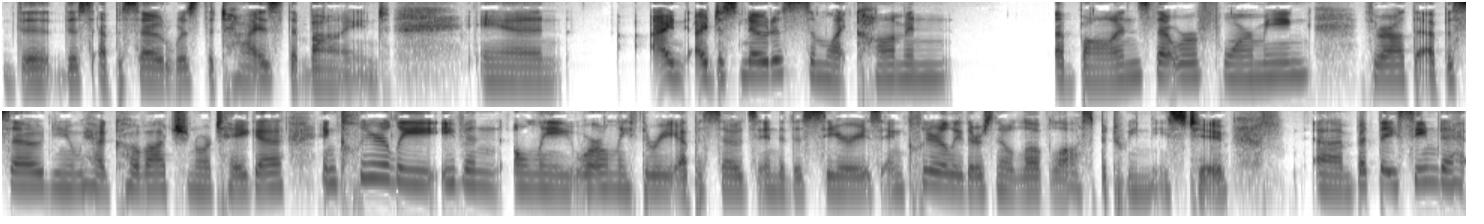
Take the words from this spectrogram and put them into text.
the this episode was the ties that bind. And I I just noticed some like common uh, bonds that were forming throughout the episode. You know, we had Kovac and Ortega, and clearly, even only we're only three episodes into the series, and clearly there's no love lost between these two. Um, but they seem to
